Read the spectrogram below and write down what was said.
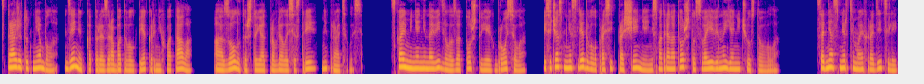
Стражи тут не было, денег, которые зарабатывал пекарь, не хватало, а золото, что я отправляла сестре, не тратилось. Скай меня ненавидела за то, что я их бросила, и сейчас мне следовало просить прощения, несмотря на то, что своей вины я не чувствовала. Со дня смерти моих родителей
